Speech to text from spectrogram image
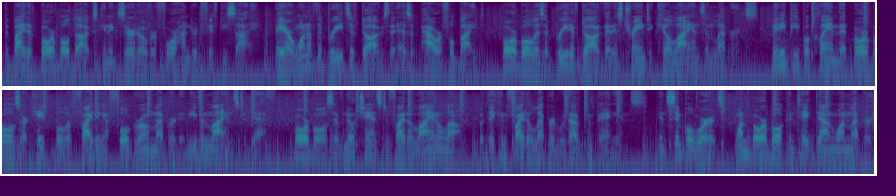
The bite of Boer Bulldogs can exert over 450 psi. They are one of the breeds of dogs that has a powerful bite. Boerboel is a breed of dog that is trained to kill lions and leopards. Many people claim that Boerboels are capable of fighting a full-grown leopard and even lions to death. Boerboels have no chance to fight a lion alone, but they can fight a leopard without companions. In simple words, one Boerboel can take down one leopard,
